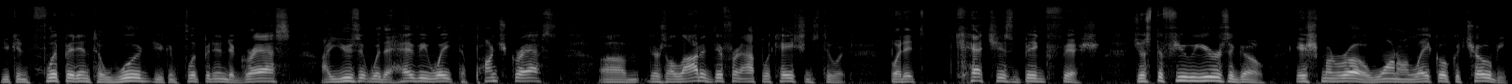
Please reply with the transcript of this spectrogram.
you can flip it into wood, you can flip it into grass. I use it with a heavy weight to punch grass. Um, there's a lot of different applications to it, but it's catches big fish. Just a few years ago, Ish Monroe won on Lake Okeechobee,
